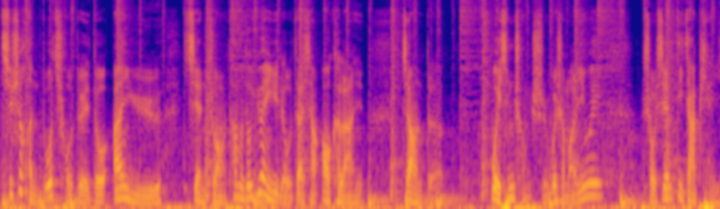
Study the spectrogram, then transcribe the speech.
其实很多球队都安于现状，他们都愿意留在像奥克兰这样的卫星城市。为什么？因为首先地价便宜，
